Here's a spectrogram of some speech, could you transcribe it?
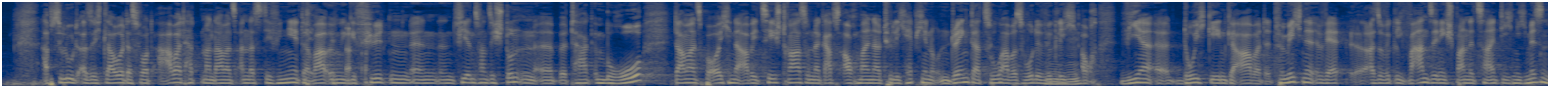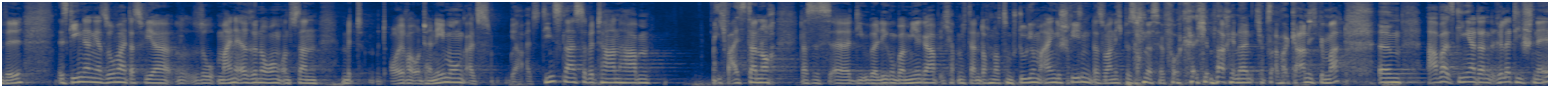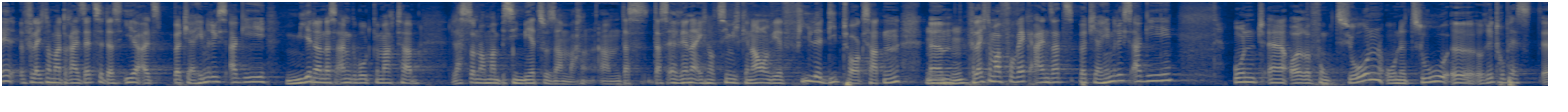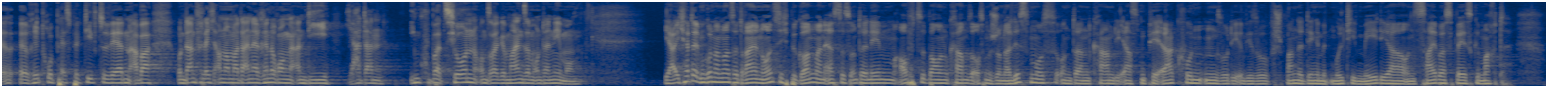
Absolut. Also ich glaube, das Wort Arbeit hat man damals anders definiert. Da war irgendwie gefühlt ein, ein 24-Stunden-Tag im Büro, damals bei euch in der ABC-Straße. Und da gab es auch mal natürlich Häppchen und einen Drink dazu, aber es wurde wirklich mhm. auch wir äh, durchgehend gearbeitet. Für mich eine, also wirklich wahnsinnig wahnsinnig spannende Zeit, die ich nicht missen will. Es ging dann ja so weit, dass wir, so meine Erinnerung, uns dann mit, mit eurer Unternehmung als, ja, als Dienstleister betan haben. Ich weiß dann noch, dass es äh, die Überlegung bei mir gab, ich habe mich dann doch noch zum Studium eingeschrieben. Das war nicht besonders erfolgreich im Nachhinein. Ich habe es aber gar nicht gemacht. Ähm, aber es ging ja dann relativ schnell, vielleicht noch mal drei Sätze, dass ihr als Böttcher Hinrichs AG mir dann das Angebot gemacht habt, lass doch noch mal ein bisschen mehr zusammen machen. Ähm, das, das erinnere ich noch ziemlich genau und wir viele Deep Talks hatten. Ähm, mhm. vielleicht noch mal vorweg ein Satz Böttcher Hinrichs AG und äh, eure Funktion, ohne zu äh, retropers äh, retroperspektiv zu werden, aber und dann vielleicht auch noch mal deine Erinnerungen an die ja dann Inkubation unserer gemeinsamen Unternehmung. Ja, ich hatte im Grunde 1993 begonnen, mein erstes Unternehmen aufzubauen, kam so aus dem Journalismus und dann kamen die ersten PR-Kunden, so die irgendwie so spannende Dinge mit Multimedia und Cyberspace gemacht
